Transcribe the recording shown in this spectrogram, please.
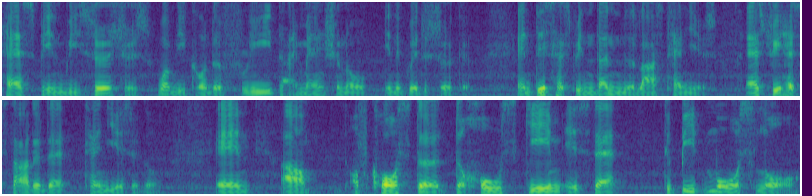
has been researchers what we call the three-dimensional integrated circuit. And this has been done in the last 10 years. ASTRI has started that 10 years ago. And um, of course, the, the whole scheme is that to beat Moore's law.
